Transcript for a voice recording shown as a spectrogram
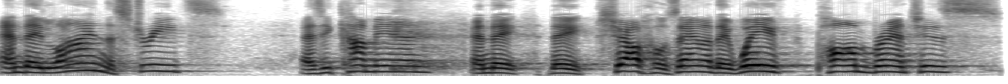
And they line the streets as he come in and they, they shout Hosanna, they wave palm branches.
